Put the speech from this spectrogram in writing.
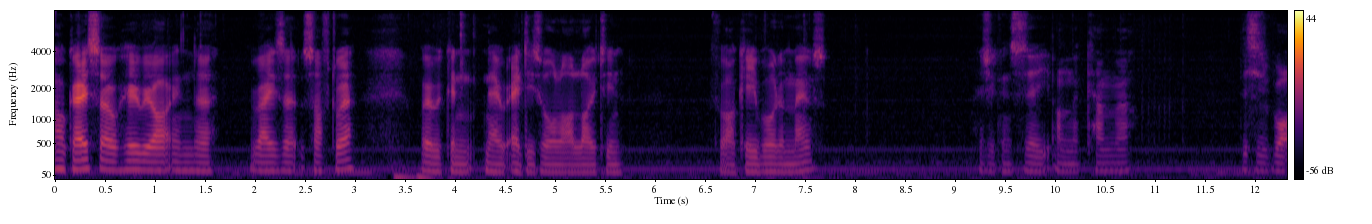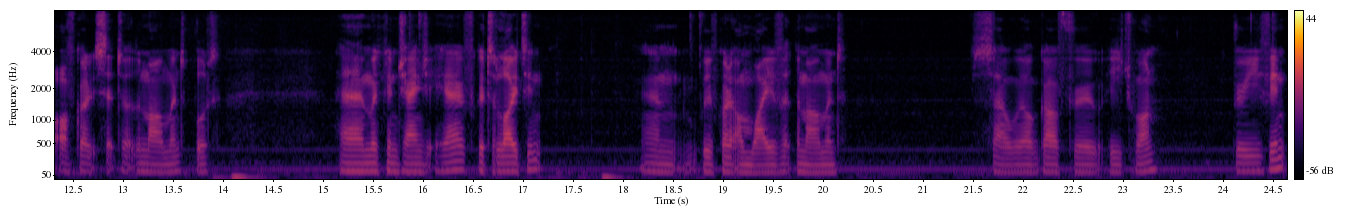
Okay, so here we are in the Razer software where we can now edit all our lighting for our keyboard and mouse. As you can see on the camera, this is what I've got it set to at the moment, but um, we can change it here if we go to lighting. Um, we've got it on wave at the moment, so we'll go through each one. Breathing.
